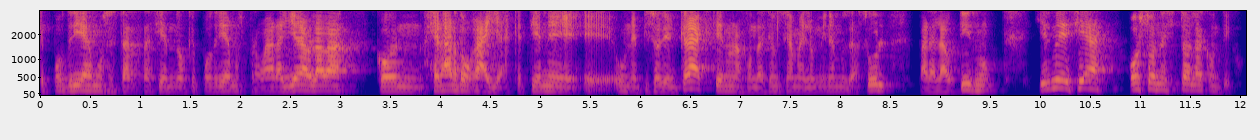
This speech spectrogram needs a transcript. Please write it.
que podríamos estar haciendo, que podríamos probar. Ayer hablaba con Gerardo Gaya, que tiene eh, un episodio en Cracks, tiene una fundación que se llama Iluminemos de Azul para el autismo, y él me decía, Oso, necesito hablar contigo.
